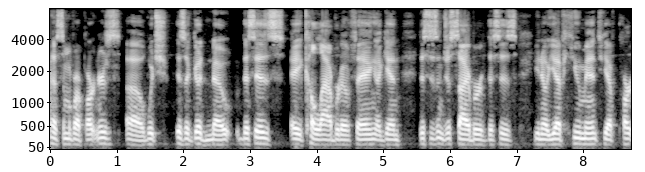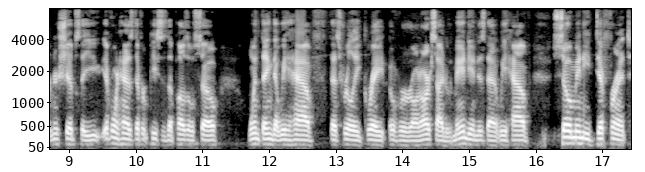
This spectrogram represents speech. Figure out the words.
uh, some of our partners, uh, which is a good note. This is a collaborative thing. Again, this isn't just cyber. This is you know you have human, you have partnerships that you, everyone has different pieces of the puzzle. So one thing that we have that's really great over on our side with Mandiant is that we have so many different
